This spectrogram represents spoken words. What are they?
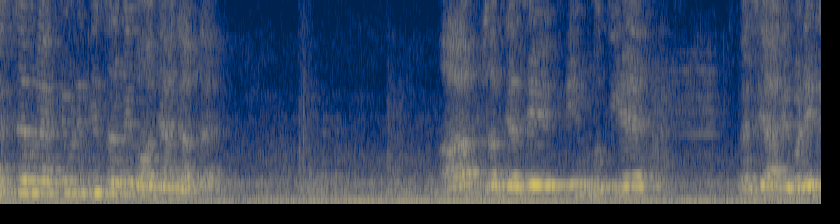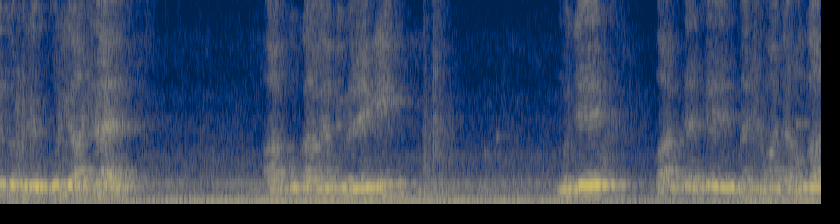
एक्सटेबल एक्टिविटी की तरफ़ भी बहुत ध्यान जाता है। आप सब जैसे एक टीम होती है, वैसे आगे बढ़ेंगे तो मुझे पूरी आशा है आपको कामयाबी मिलेगी। मुझे एक बात कह के मैं क्षमा चाहूँगा।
